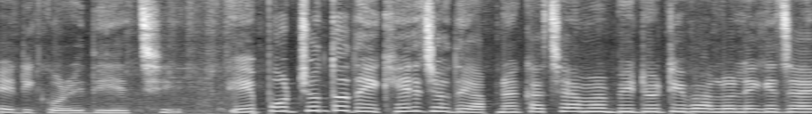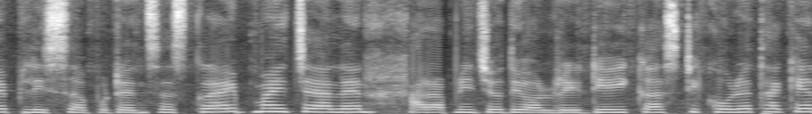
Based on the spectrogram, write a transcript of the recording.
রেডি করে দিয়েছি। এ পর্যন্ত দেখে যদি আপনার কাছে আমার ভিডিওটি ভালো লেগে যায় please support and subscribe my channel আর আপনি যদি অলরেডি এই কাজটি করে থাকেন,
